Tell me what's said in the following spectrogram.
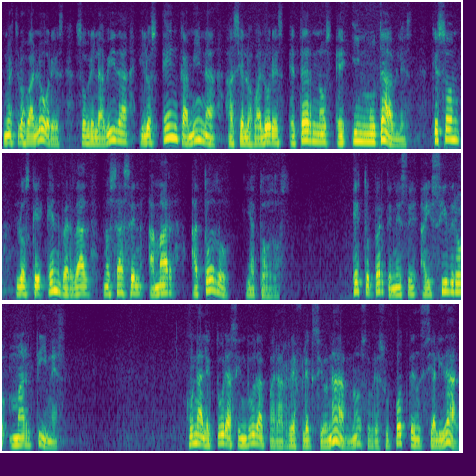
nuestros valores sobre la vida y los encamina hacia los valores eternos e inmutables, que son los que en verdad nos hacen amar a todo y a todos. Esto pertenece a Isidro Martínez. Una lectura sin duda para reflexionar sobre su potencialidad,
